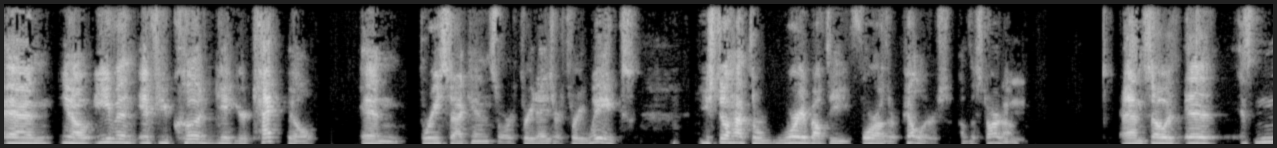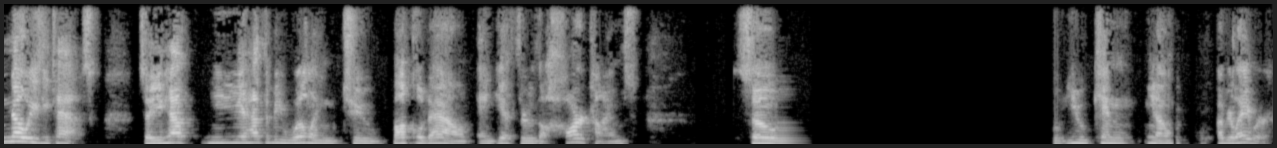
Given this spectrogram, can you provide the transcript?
And, you know, even if you could get your tech built in three seconds or three days or three weeks, you still have to worry about the four other pillars of the startup. Mm. And so it, it, it's no easy task. So you have you have to be willing to buckle down and get through the hard times so you can, you know, of your labor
